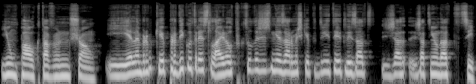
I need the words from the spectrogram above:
e um pau que estava no chão. E eu lembro-me que eu perdi contra esse Lionel porque todas as minhas armas que eu poderia ter utilizado já, já tinham dado de si.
